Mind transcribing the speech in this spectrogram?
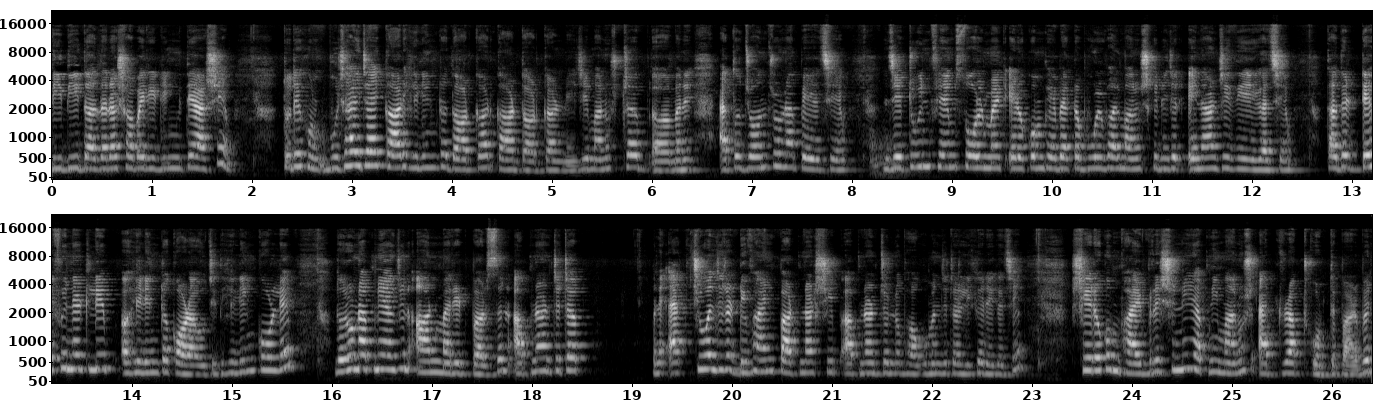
দিদি, দাদারা সবাই রিডিং নিতে আসে। তো দেখুন, বোঝাই যায় কার হিলিংটা দরকার, কার দরকার নেই। যে মানুষটা মানে এত যন্ত্রণা পেয়েছে যে টুইন ফ্লেম সোলমেট এরকম ভেবে একটা ভুলভাল মানুষকে নিজের এনার্জি দিয়ে গেছে, তাদের ডেফিনেটলি হিলিংটা করা উচিত। হিলিং করলে ধরুন আপনি একজন আনম্যারিড পারসন আপনার যেটা মানে অ্যাকচুয়াল যেটা ডিভাইন পার্টনারশিপ আপনার জন্য ভগবান যেটা লিখে রেখেছে সেরকম ভাইব্রেশনেই আপনি মানুষ অ্যাট্রাক্ট করতে পারবেন।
